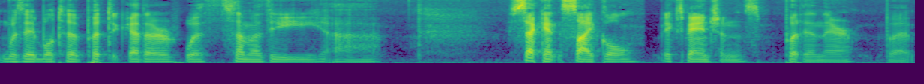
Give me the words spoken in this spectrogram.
was able to put together with some of the uh, second cycle expansions put in there. But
